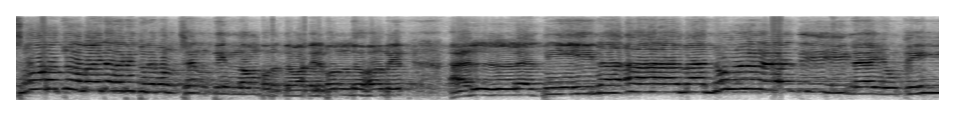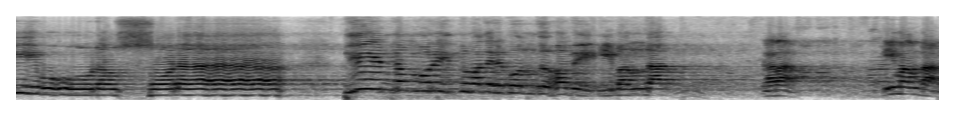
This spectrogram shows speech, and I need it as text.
সূরাতুল মাইদার ভিতরে বলছেন, তিন নম্বর তোমাদের বন্ধ হবে আল্লাযীনা আমানুল্লাযীনা ইউকিমুনাস সালাহ তিন নম্বরে তোমাদের বন্ধু হবে ইমানদার। কারা? ইমানদার।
